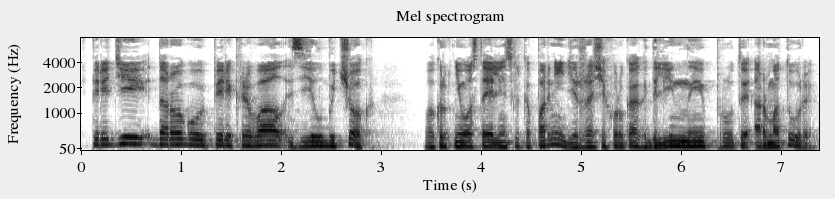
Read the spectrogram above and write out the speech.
Впереди дорогу перекрывал зил-бычок. Вокруг него стояли несколько парней, держащих в руках длинные пруты арматуры.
